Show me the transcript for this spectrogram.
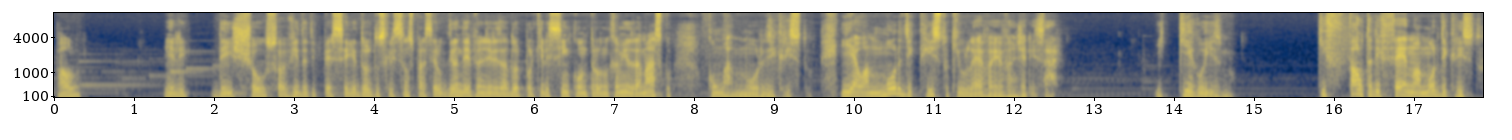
Paulo, ele deixou sua vida de perseguidor dos cristãos para ser o grande evangelizador, porque ele se encontrou no caminho de Damasco com o amor de Cristo. E é o amor de Cristo que o leva a evangelizar. E que egoísmo, que falta de fé no amor de Cristo,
